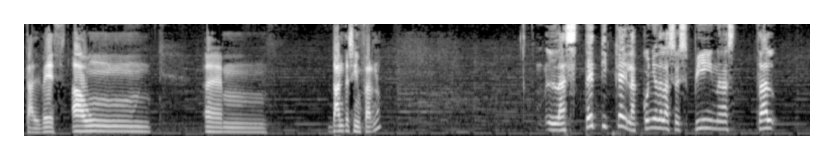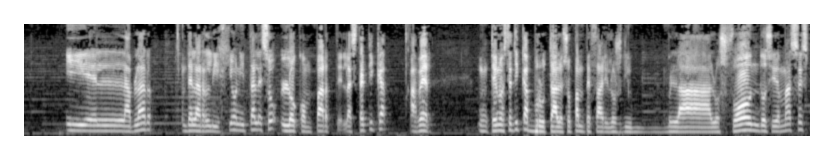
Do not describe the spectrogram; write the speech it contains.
tal vez, a un... em, Dantes Inferno? La estética y la coña de las espinas, tal, y el hablar de la religión y tal, eso lo comparte. La estética, a ver, tiene una estética brutal, eso para empezar, y los, la- los fondos y demás es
